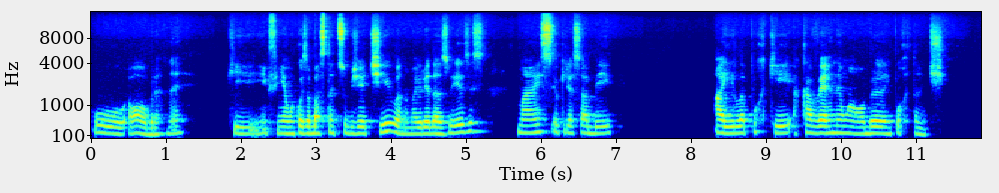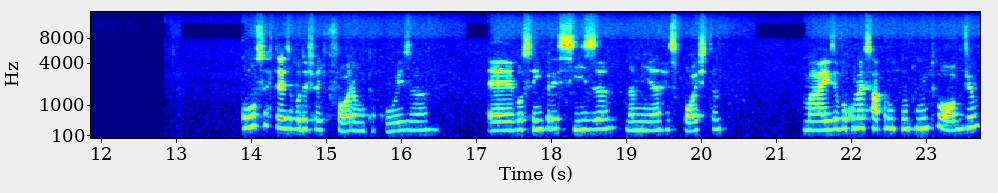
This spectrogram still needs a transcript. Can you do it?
o, a obra, né? Que, enfim, é uma coisa bastante subjetiva na maioria das vezes, mas eu queria saber, Aila, por que a Caverna é uma obra importante. Com certeza vou deixar de fora muita coisa. É, você imprecisa na minha resposta, mas eu vou começar por um ponto muito óbvio,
